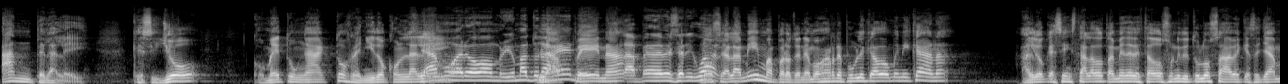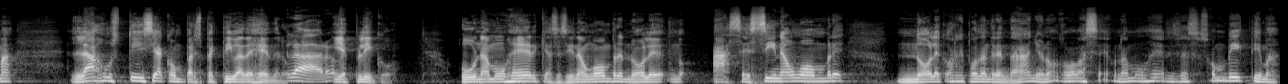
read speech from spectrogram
ante la ley. Que si yo cometo un acto reñido con la Sea ley, mujer o hombre, yo mato a una la gente. pena, la pena debe ser igual. no sea la misma, pero tenemos en República Dominicana algo que se ha instalado también en Estados Unidos y tú lo sabes, que se llama la justicia con perspectiva de género. Claro. Y explico. Una mujer que asesina a un hombre, no le no- asesina a un hombre, no le corresponden 30 años, ¿no? ¿Cómo va a ser? Una mujer, son víctimas.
